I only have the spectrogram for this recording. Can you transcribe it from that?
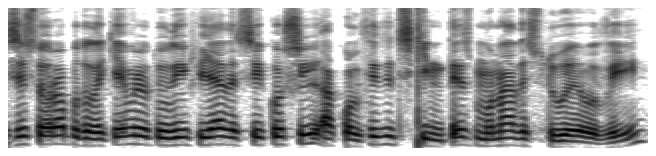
Εσείς τώρα από το Δεκέμβριο του 2020 ακολουθείτε τις κινητές μονάδες του ΕΟΔΗ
